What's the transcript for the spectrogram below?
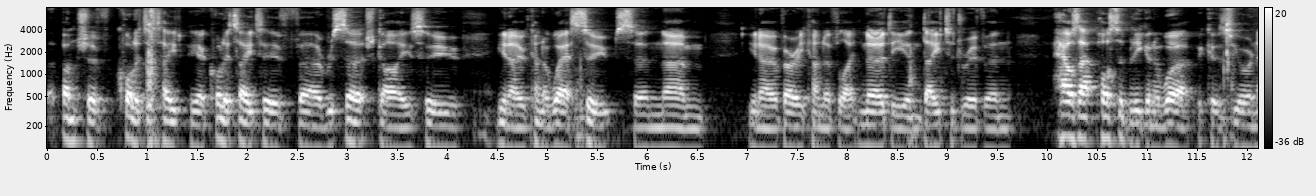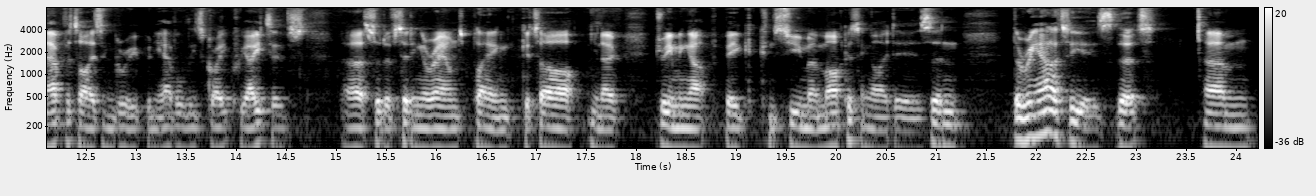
a bunch of qualitative, qualitative uh, research guys who, you know, kind of wear suits and, um, you know, very kind of like nerdy and data driven. How's that possibly going to work? Because you're an advertising group and you have all these great creatives uh, sort of sitting around playing guitar, you know, dreaming up big consumer marketing ideas. And the reality is that um,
